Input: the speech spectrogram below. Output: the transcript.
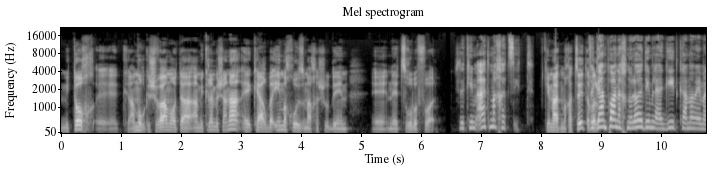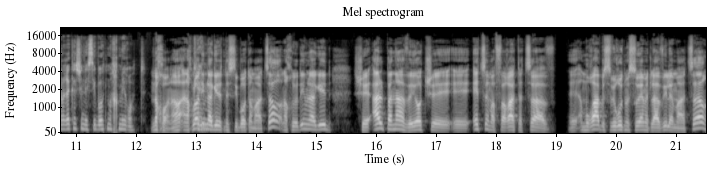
מתוך, אה, אה, כאמור, כ-700 המקרים בשנה, אה, כ-40% מהחשודים אה, נעצרו בפועל. שזה כמעט מחצית. כמעט מחצית, אבל וגם פה אנחנו לא יודעים להגיד כמה מהם על רקע של נסיבות מחמירות. נכון, אנחנו לא כן. יודעים להגיד את נסיבות המעצר, אנחנו יודעים להגיד שעל פניו, היות שעצם הפרת הצו אה, אמורה בסבירות מסוימת להביא למעצר,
